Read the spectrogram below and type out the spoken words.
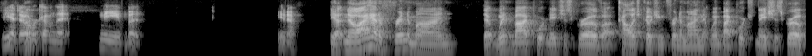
He had to overcome that knee, but you know. Yeah, no, I had a friend of mine that went by Port Grove, a college coaching friend of mine that went by Port Grove.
